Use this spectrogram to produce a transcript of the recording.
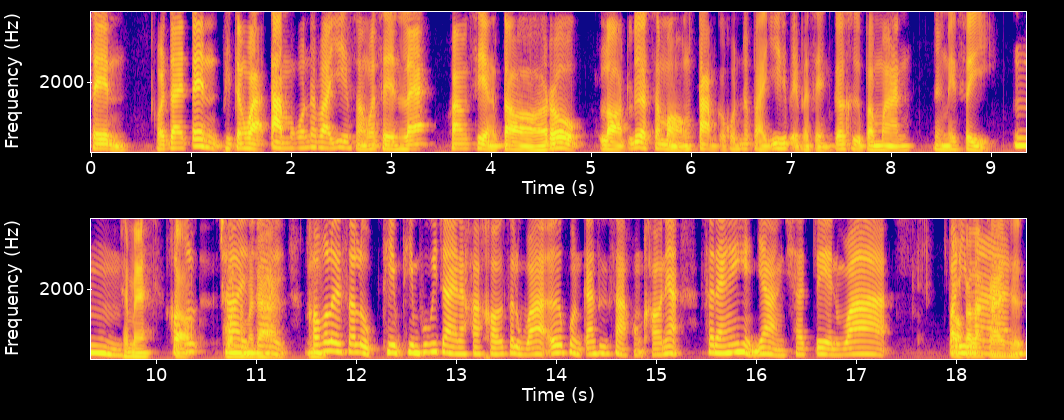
38%หัวใจเต้นผิดจังหวะต่ำกว่าคนทั่วไป22%และความเสี่ยงต่อโรคหลอดเลือดสมองต่ำกว่าคนทั่วไป21%ก็คือประมาณ1ใน4อืมใช่ไหมเขาต่อก็คนใช่ธรรมดาใช่เขาก็เลยสรุปทีมทีมผู้วิจัยนะคะ เขาสรุปว่าเออผลการศึกษาของเขาเนี่ย แสดงให้เห็นอย่างชัดเจนว่าปริออกกำลัมางกายณเถอะ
